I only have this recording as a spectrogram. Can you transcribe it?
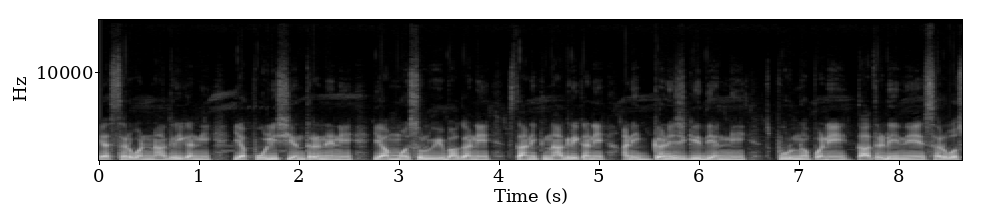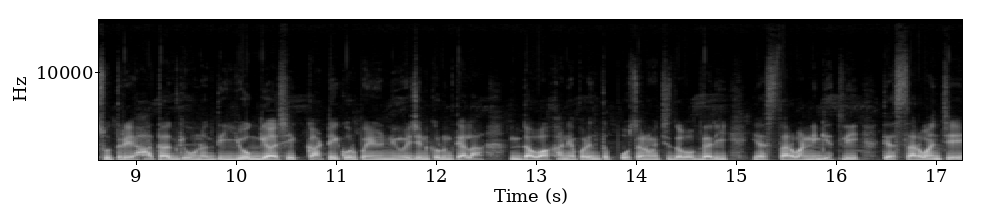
या सर्व नागरिकांनी या पोलीस यंत्रणेने या महसूल विभागाने स्थानिक नागरिकाने आणि गणेश गीद यांनी पूर्णपणे तातडीने सर्व सूत्रे हातात घेऊन अगदी योग्य असे काटेकोरपणे नियोजन करून त्याला दवाखान्यापर्यंत पोचवण्याची जबाबदारी या सर्वांनी घेतली. त्या सर्वांचे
